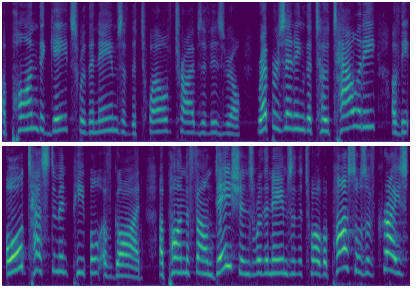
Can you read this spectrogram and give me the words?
upon the gates were the names of the 12 tribes of Israel, representing the totality of the Old Testament people of God. Upon the foundations were the names of the 12 apostles of Christ,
